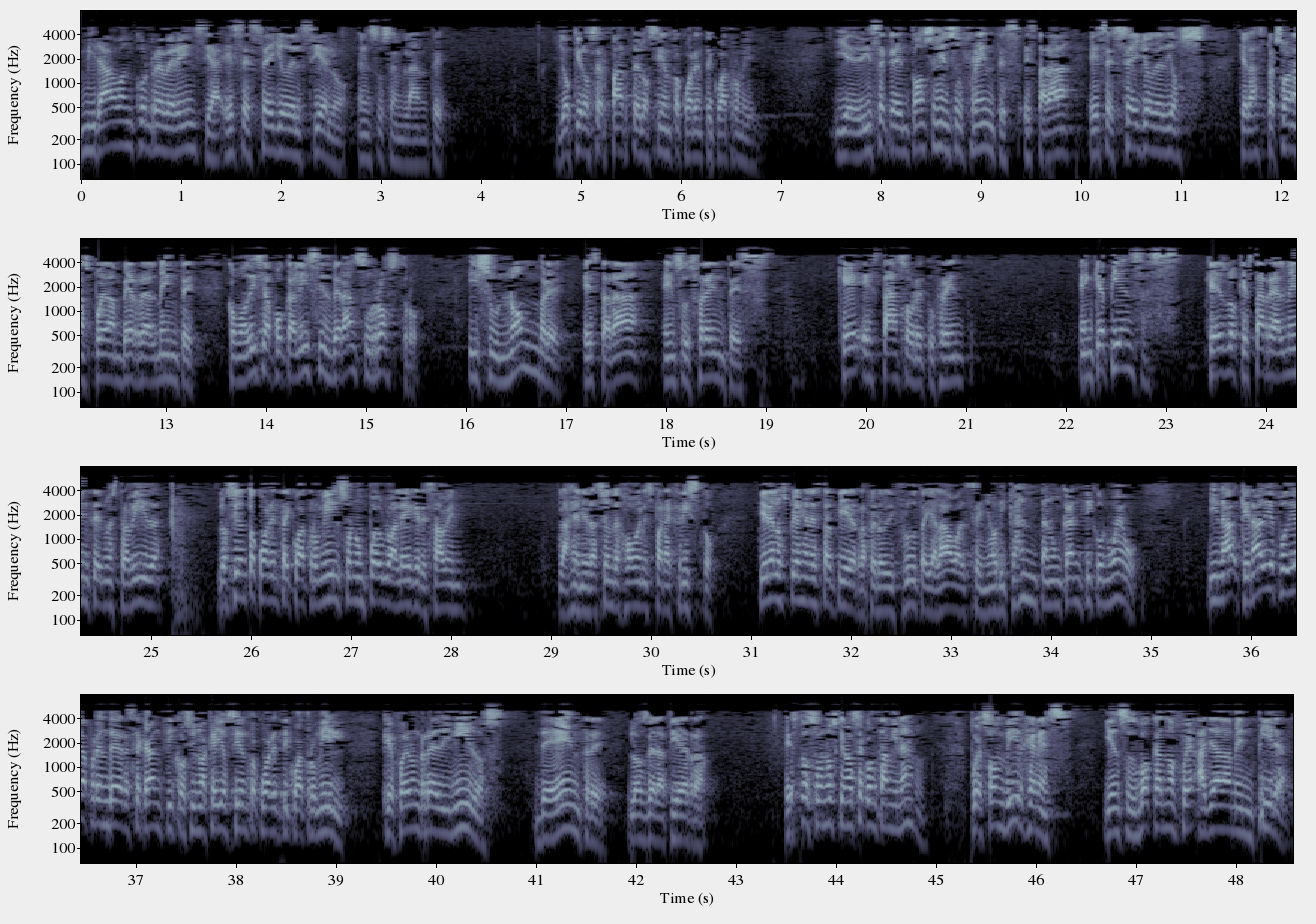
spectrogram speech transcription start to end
miraban con reverencia ese sello del cielo en su semblante. Yo quiero ser parte de los 144 mil. Y dice que entonces en sus frentes estará ese sello de Dios, que las personas puedan ver realmente. Como dice Apocalipsis, verán su rostro y su nombre estará en sus frentes. ¿Qué está sobre tu frente? ¿En qué piensas? ¿Qué es lo que está realmente en nuestra vida? Los 144 mil son un pueblo alegre, ¿saben? La generación de jóvenes para Cristo. Tiene los pies en esta tierra, pero disfruta y alaba al Señor y cantan un cántico nuevo. Y que nadie podía aprender ese cántico sino aquellos 144 mil que fueron redimidos de entre los de la tierra. Estos son los que no se contaminaron, pues son vírgenes y en sus bocas no fue hallada mentira.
